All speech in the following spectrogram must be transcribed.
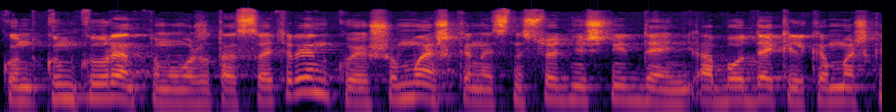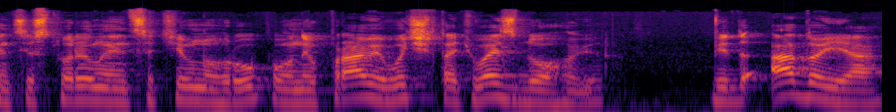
Кон- конкурентному, можна так сказати, ринку, якщо мешканець на сьогоднішній день або декілька мешканців створили ініціативну групу, вони вправі вичитати весь договір від А до Я,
